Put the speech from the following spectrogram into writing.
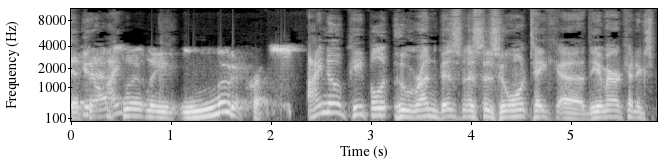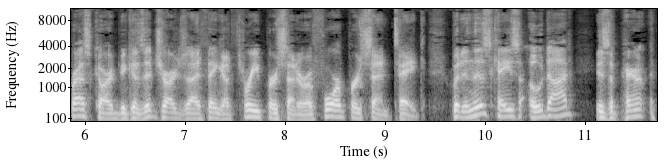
It's You know, I- absolutely ludicrous. I know people who run businesses who won't take uh, the American Express card because it charges, I think, a 3% or a 4% take. But in this case, ODOT is apparently,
